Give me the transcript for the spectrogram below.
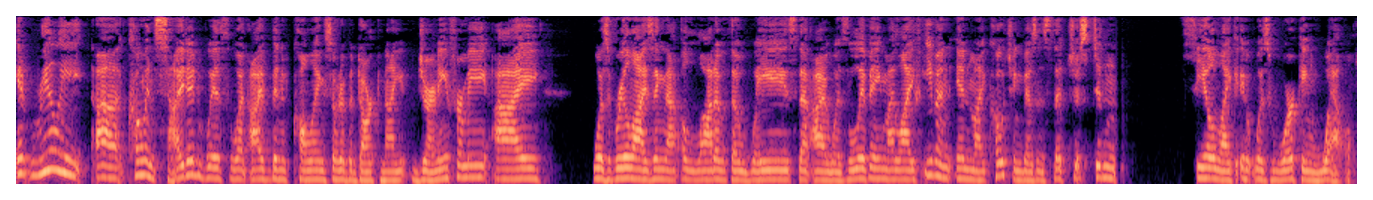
it really uh, coincided with what I've been calling sort of a dark night journey for me. I was realizing that a lot of the ways that I was living my life, even in my coaching business, that just didn't feel like it was working well.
